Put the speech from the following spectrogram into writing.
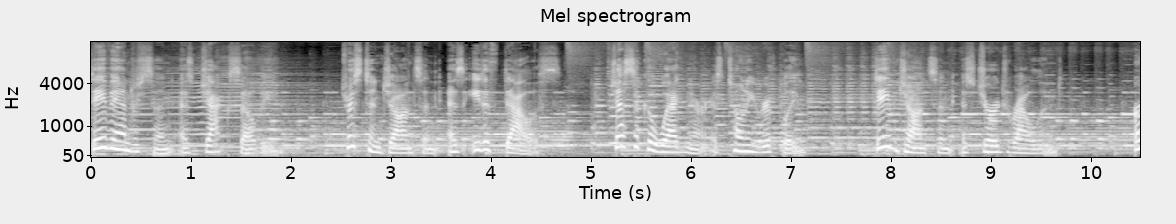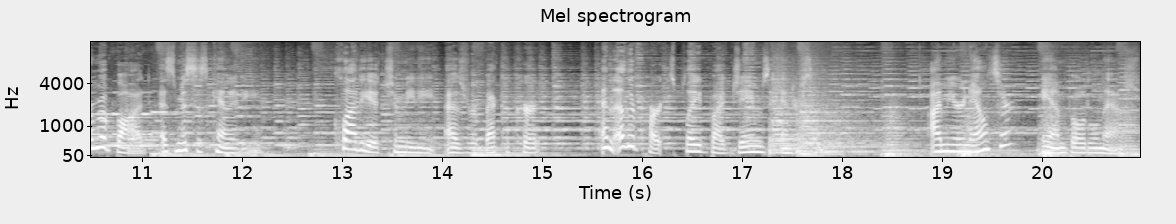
Dave Anderson as Jack Selby, Tristan Johnson as Edith Dallas, Jessica Wagner as Tony Ripley, Dave Johnson as George Rowland, Irma Bod as Mrs. Kennedy, Claudia Cimini as Rebecca Kurt, and other parts played by James Anderson. I'm your announcer, Ann Bodel Nash.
